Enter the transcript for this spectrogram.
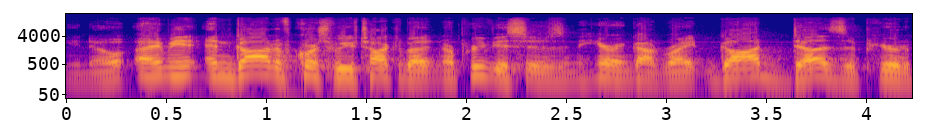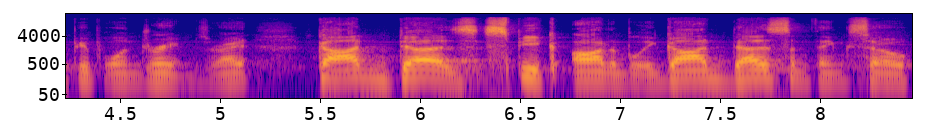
You know, I mean, and God, of course, we've talked about in our previous series in hearing God, right? God does appear to people in dreams, right? God does speak audibly. God does something. So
